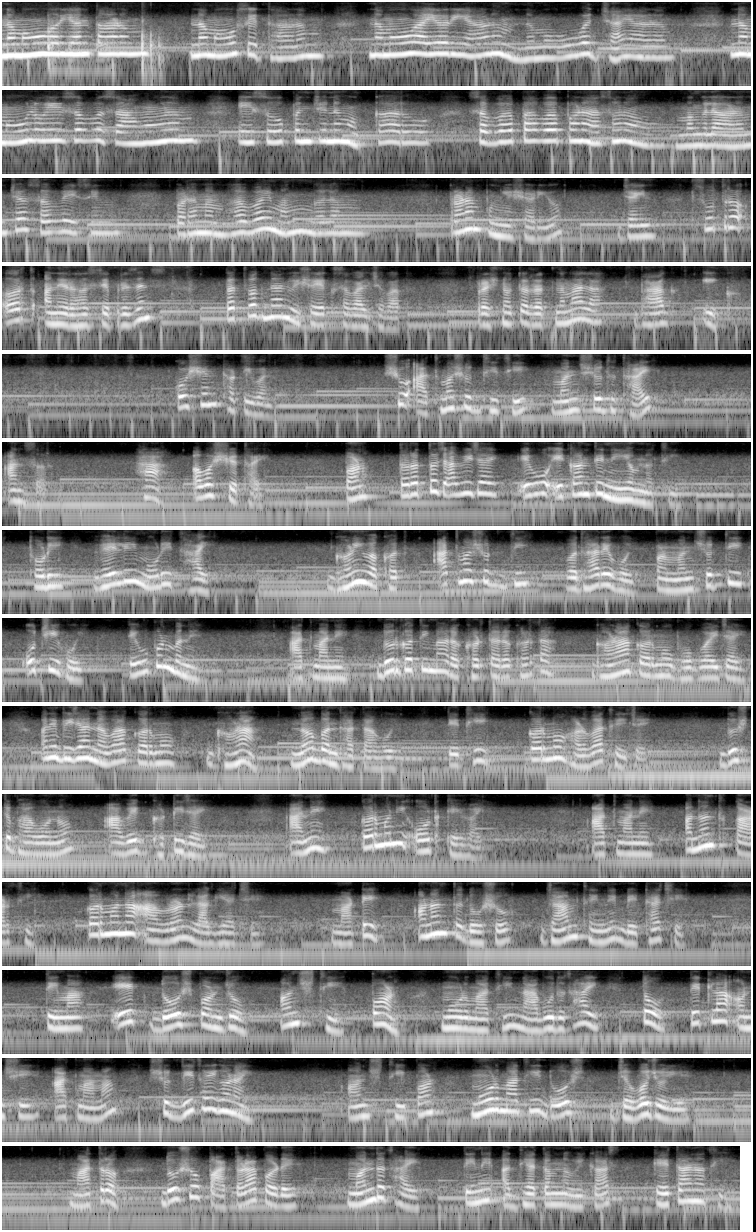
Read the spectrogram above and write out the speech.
નમો અર્યંતાણમ નમો સિદ્ધાણમ નમો આયર્યાણમ નમો વજ્જાયાણમ નમો લોહી સવ સાહુણમ એસો પંચનમુક્કારો સવ પાવપણાસણો મંગલાણમ ચ સવેસિમ પરમમ હવય મંગલમ પ્રણામ પુણ્યશાળીઓ જૈન સૂત્ર અર્થ અને રહસ્ય પ્રેઝન્સ તત્વજ્ઞાન વિષયક સવાલ જવાબ પ્રશ્નોત્તર રત્નમાલા ભાગ એક ક્વેશ્ચન થર્ટી વન શું આત્મશુદ્ધિથી મન શુદ્ધ થાય? આન્સર હા, અવશ્ય થાય. પણ તરત જ આવી જાય એવો એકાંતે નિયમ નથી. થોડી વહેલી મોડી થાય. ઘણી વખત આત્મશુદ્ધિ વધારે હોય, પણ મન શુદ્ધિ ઓછી હોય, તેવું પણ બને. આત્માને દુર્ગતિમાં રખડતા રખડતા ઘણા કર્મો ભોગવાઈ જાય અને બીજા નવા કર્મો ઘણા ન બંધાતા હોય. તેથી કર્મો હળવા થઈ જાય. દુષ્ટ ભાવોનો આવેગ ઘટી જાય. આને કર્મની ઓટ કહેવાય. આત્માને અનંત કાળથી કર્મના આવરણ લાગ્યા છે. માટે અનંત દોષો જામ થઈને બેઠા છે. તેમાં એક દોષ પણ જો અંશથી પણ મૂળમાંથી નાબૂદ થાય તો તેટલા અંશે આત્મામાં શુદ્ધિ થઈ ગણાય. અંશથી પણ મૂળમાંથી દોષ જવો જોઈએ. માત્ર દોષો પાતળા પડે, મંદ થાય, તેને અધ્યાત્મનો વિકાસ કહેતા નથી.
